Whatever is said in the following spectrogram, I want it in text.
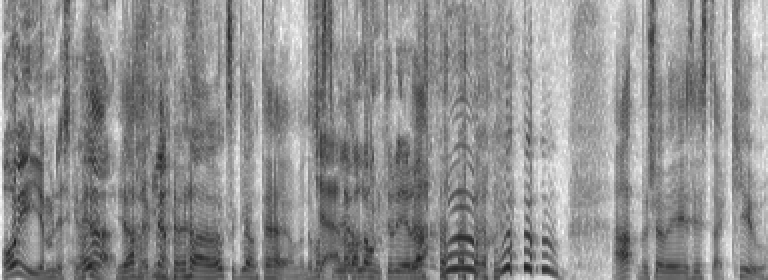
Oj, ja men det ska vi göra. Ja, jag, glömt. jag har också glömt det här ja. Men det måste Jävlar vi vad långt det blir. Ja. ja, då kör vi sista. Q.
